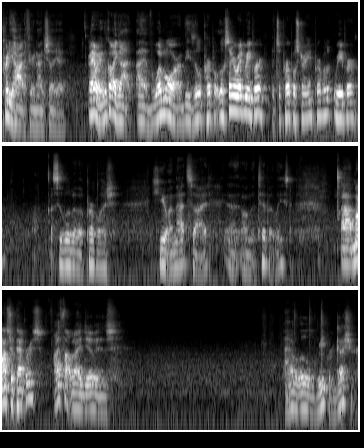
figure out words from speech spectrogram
pretty hot if you're not chill chili Anyway, look what I got. I have one more of these little purple. Looks like a red reaper, but it's a purple strain, purple reaper. I see a little bit of a purplish hue on that side, uh, on the tip at least. Uh, monster peppers. I thought what I'd do is have a little reaper gusher.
